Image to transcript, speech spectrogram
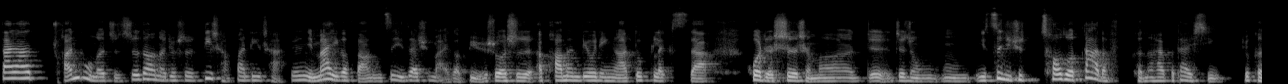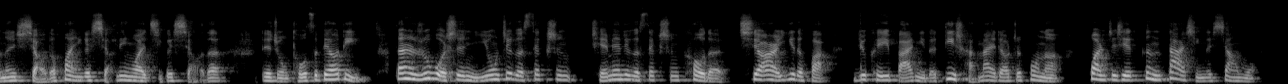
大家传统的只知道呢，就是地产换地产，就是你卖一个房，你自己再去买一个，比如说是 apartment building 啊，duplex 啊，或者是什么这这种，嗯，你自己去操作大的可能还不太行，就可能小的换一个小，另外几个小的那种投资标的。但是如果是你用这个 section 前面这个 section code 七二一的话。你就可以把你的地产卖掉之后呢，换这些更大型的项目。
